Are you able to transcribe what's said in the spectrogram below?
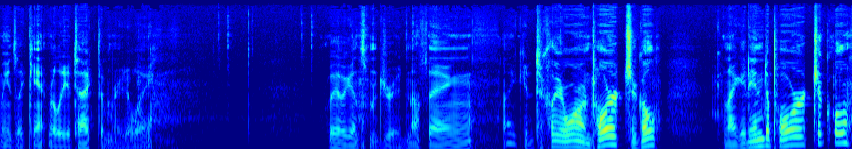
Means I can't really attack them right away. We have against Madrid? Nothing. I can declare war on Portugal. Can I get into Portugal?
